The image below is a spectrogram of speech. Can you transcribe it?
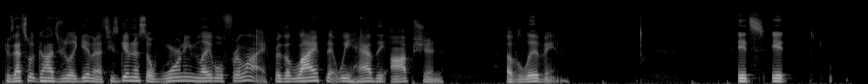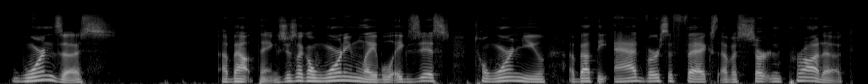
because that's what God's really given us. He's given us a warning label for life, for the life that we have the option of living. It's it warns us about things. Just like a warning label exists to warn you about the adverse effects of a certain product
